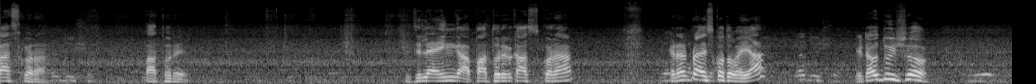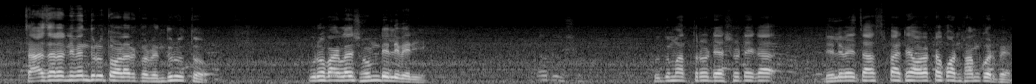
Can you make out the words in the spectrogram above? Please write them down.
কাজ করা। দুইশো। পাথরে যে লেহেঙ্গা পাথরের কাজ করা। এটার প্রাইস কত ভাইয়া? এটাও দুইশো। যারা যারা নেবেন দ্রুত অর্ডার করবেন দ্রুত। পুরো বাংলাদেশ হোম ডেলিভারি শুধুমাত্র দেড়শো টাকা ডেলিভারি চার্জ পাঠিয়ে অর্ডারটা কনফার্ম করবেন।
